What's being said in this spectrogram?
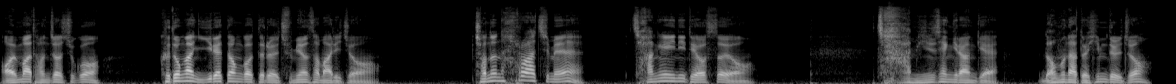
얼마 던져주고 그동안 일했던 것들을 주면서 말이죠. 저는 하루아침에 장애인이 되었어요. 참 인생이란 게 너무나도 힘들죠.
